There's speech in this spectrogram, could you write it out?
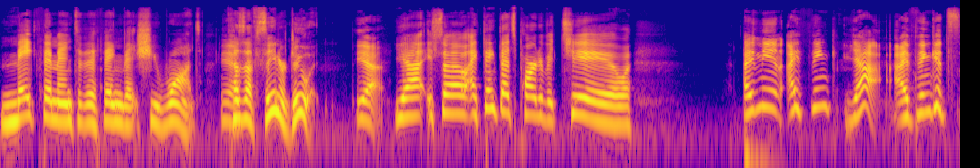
make them into the thing that she wants. Yeah. Because I've seen her do it. Yeah. Yeah, so I think that's part of it too. I mean, I think yeah, I think it's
